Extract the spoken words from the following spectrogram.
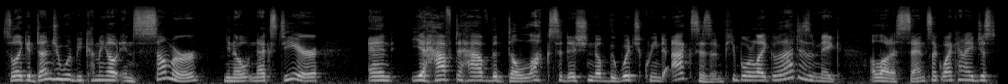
So like a dungeon would be coming out in summer, you know, next year, and you have to have the deluxe edition of the Witch Queen to access it. And people are like, well, that doesn't make a lot of sense. Like, why can't I just,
